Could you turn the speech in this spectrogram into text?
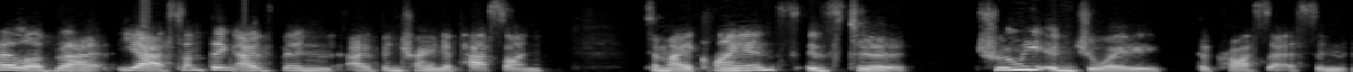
I love that. Yeah, something I've been I've been trying to pass on to my clients is to truly enjoy the process and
